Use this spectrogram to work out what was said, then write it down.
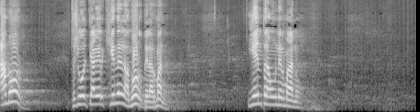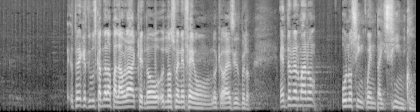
Amor. Entonces yo volteé a ver quién era el amor de la hermana. Y entra un hermano. Espera que estoy buscando la palabra que no, no suene feo lo que va a decir, pero entra un hermano 1,55.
